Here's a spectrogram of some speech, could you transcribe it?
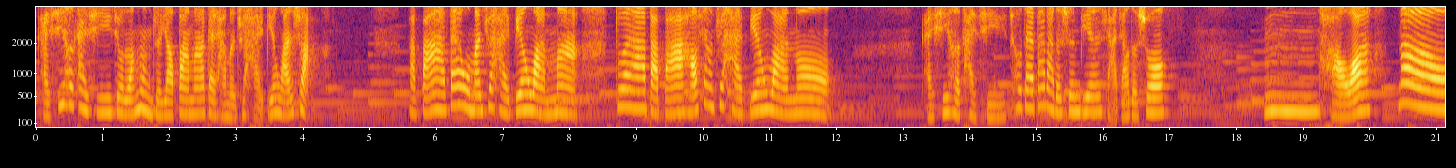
凯西和凯西就嚷嚷着要爸妈带他们去海边玩耍。爸爸带我们去海边玩嘛？对啊，爸爸好想去海边玩哦。凯西和凯奇凑在爸爸的身边，撒娇地说：“嗯，好啊，那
